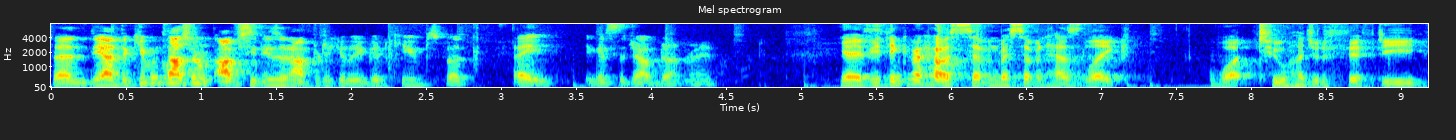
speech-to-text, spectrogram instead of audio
then yeah, the cubing classroom. Obviously, these are not particularly good cubes, but hey, it gets the job done, right? yeah, if you think about how a seven by seven has like what 250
